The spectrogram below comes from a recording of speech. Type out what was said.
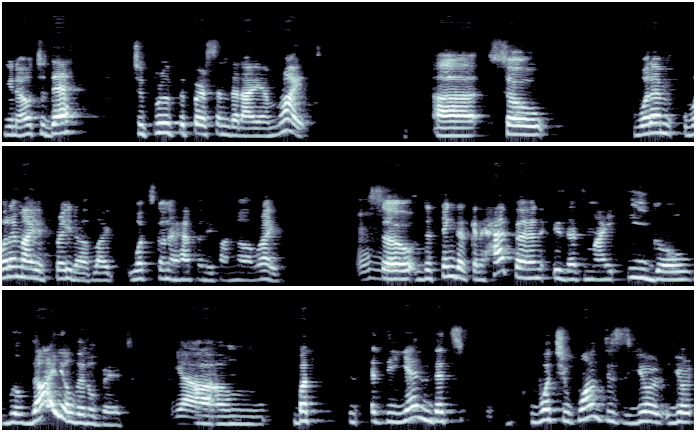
you know to death to prove the person that i am right. Uh, so what am what am i afraid of? Like what's going to happen if i'm not right? Mm-hmm. so the thing that can happen is that my ego will die a little bit. Yeah. Um, but at the end that's what you want is your your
